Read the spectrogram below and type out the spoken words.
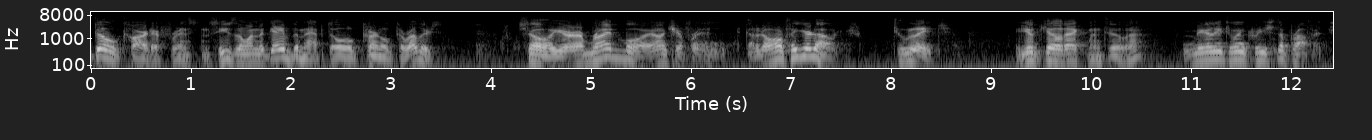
Bill Carter, for instance. He's the one that gave the map to old Colonel Carruthers. So you're a bright boy, aren't you, friend? Got it all figured out. Too late. You killed Ekman, too, huh? Merely to increase the profits.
